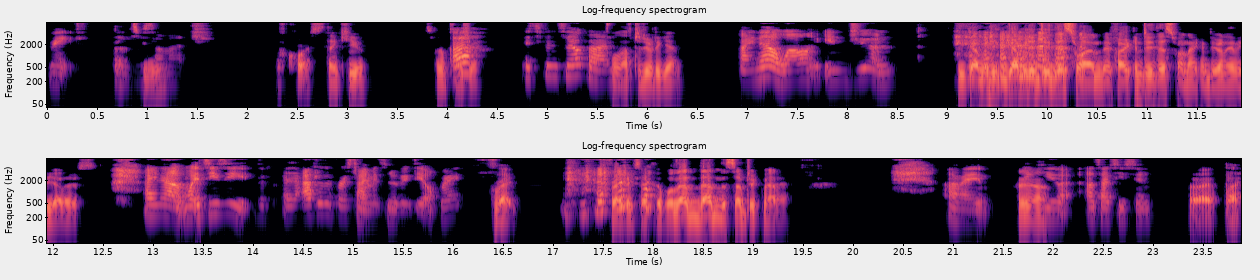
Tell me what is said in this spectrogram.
Great. Thank That's you so much. Of course. Thank you. It's been a pleasure. Ah, it's been so fun. We'll have to do it again. I know. Well, in June. You got me to, you got me to do this one. If I can do this one, I can do any of the others. I know. Well, it's easy. After the first time, it's no big deal, right? Right. Right. Exactly. Well, that, that and the subject matter. All right. Yeah. Thank you. I'll talk to you soon. All right. Bye.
